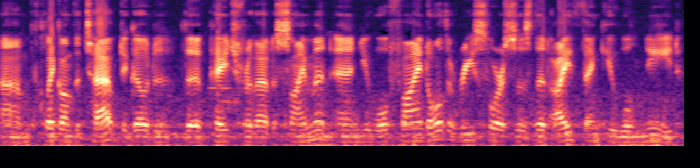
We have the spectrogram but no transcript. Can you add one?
Um, click on the tab to go to the page for that assignment and you will find all the resources that I think you will need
